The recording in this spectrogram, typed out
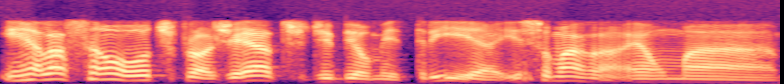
Em relação a outros projetos de biometria, isso é, uma, é, uma,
